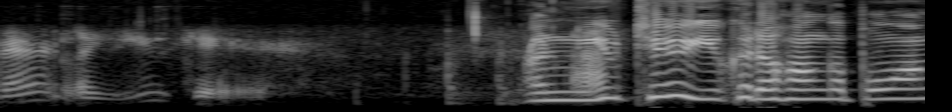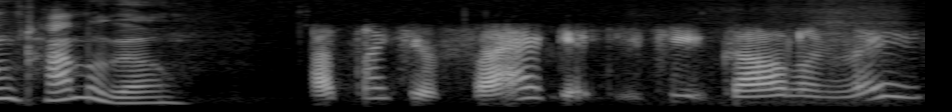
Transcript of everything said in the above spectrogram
Apparently, you care. And you too. You could have hung up a long time ago. I think you're faggot. You keep calling me.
